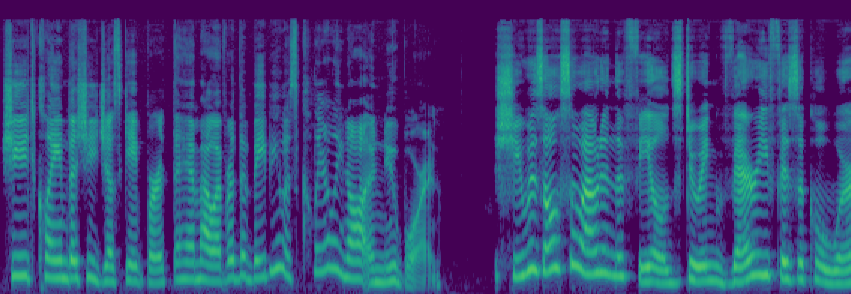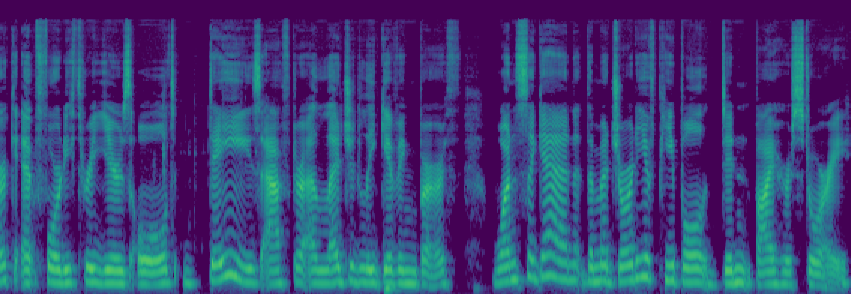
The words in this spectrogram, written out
She claimed that she just gave birth to him. However, the baby was clearly not a newborn. She was also out in the fields doing very physical work at 43 years old, days after allegedly giving birth. Once again, the majority of people didn't buy her story.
